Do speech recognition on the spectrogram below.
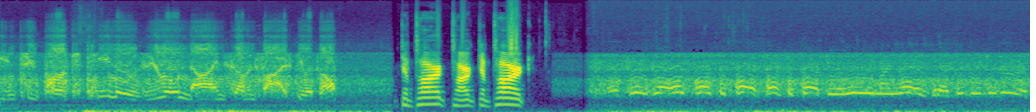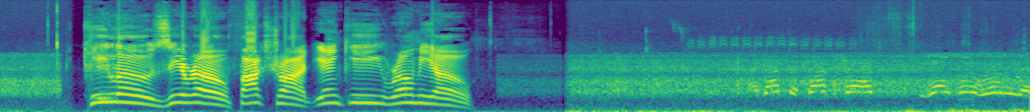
into Park Kilo 0975 QSL. To park, park to park. Okay, go ahead, park the park, park the park. You're ruining my nose, but I think we can do it. Kilo Zero, Foxtrot, Yankee, Romeo. I got the Foxtrot, Yankee Romeo,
